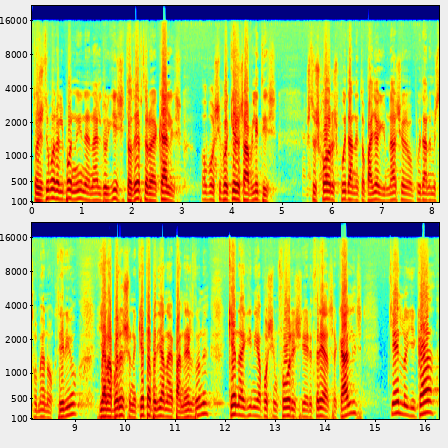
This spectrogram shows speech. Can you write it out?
Το ζητούμενο λοιπόν είναι να λειτουργήσει το δεύτερο Εκάλης, όπως είπε ο κύριος Αυλίτης, στους χώρους που ήταν το παλιό γυμνάσιο, που ήταν μισθωμένο κτίριο, για να μπορέσουν και τα παιδιά να επανέλθουν και να γίνει η αποσυμφόρηση Ερυθρέας Εκάλης και λογικά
